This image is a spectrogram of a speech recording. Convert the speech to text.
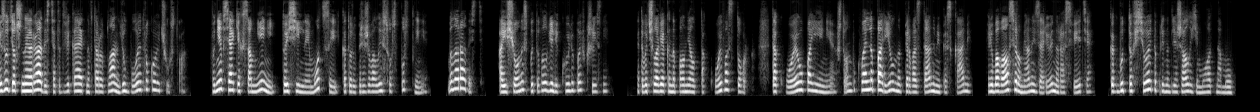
Безудержная радость отодвигает на второй план любое другое чувство. Вне всяких сомнений, той сильной эмоцией, которую переживал Иисус в пустыне, была радость. А еще он испытывал великую любовь к жизни. Этого человека наполнял такой восторг, такое упоение, что он буквально парил над первозданными песками, любовался румяной зарей на рассвете, как будто все это принадлежало ему одному.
